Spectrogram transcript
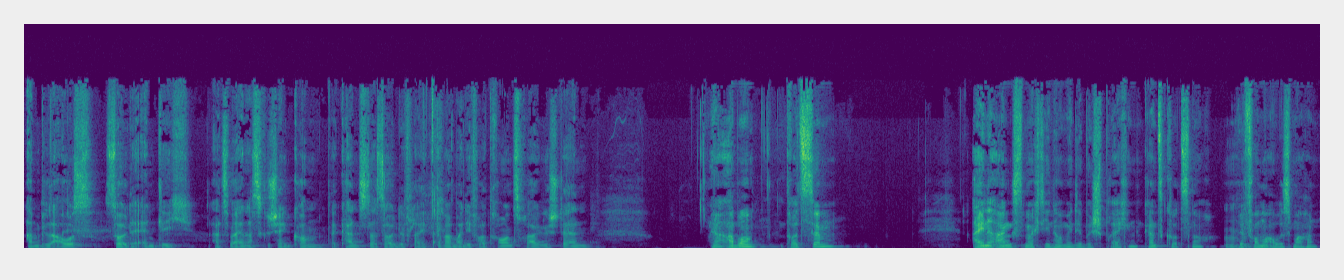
Ampel aus sollte endlich als Weihnachtsgeschenk kommen. Der Kanzler sollte vielleicht einfach mal die Vertrauensfrage stellen. Ja, aber trotzdem, eine Angst möchte ich noch mit dir besprechen, ganz kurz noch, mhm. bevor wir ausmachen.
